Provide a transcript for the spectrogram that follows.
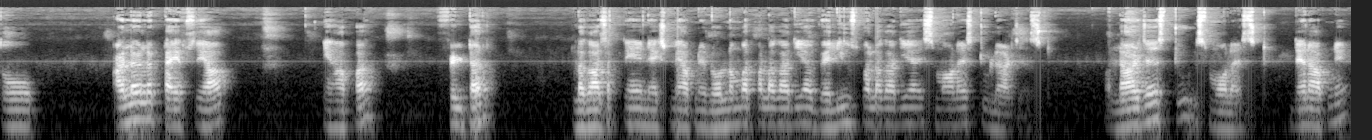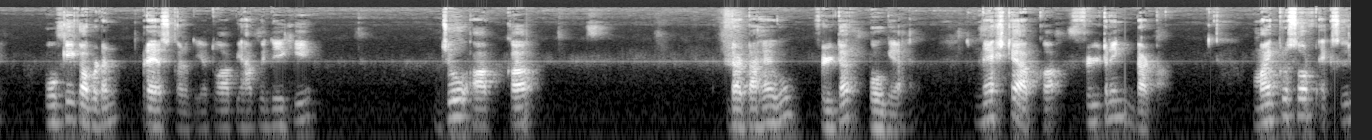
तो अलग अलग टाइप से आप यहाँ पर फ़िल्टर लगा सकते हैं। नेक्स्ट में आपने रोल नंबर पर लगा दिया, वैल्यूज़ पर लगा दिया स्मॉलेस्ट टू लार्जेस्ट और लार्जेस्ट टू स्मॉलेस्ट देन आपने ओके का बटन प्रेस कर दिया। तो आप यहाँ पे देखिए, जो आपका डाटा है वो फ़िल्टर हो गया है। नेक्स्ट है आपका filtering data Microsoft Excel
